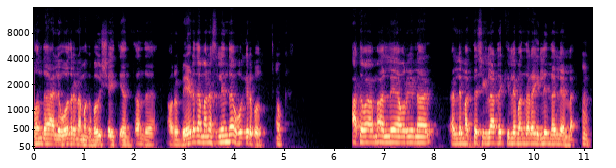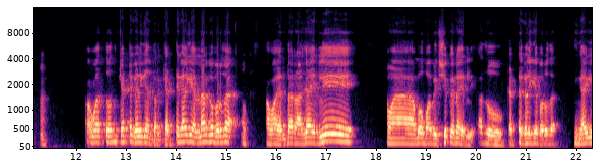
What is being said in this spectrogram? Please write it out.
ಮುಂದೆ ಅಲ್ಲಿ ಹೋದ್ರೆ ನಮಗೆ ಭವಿಷ್ಯ ಐತಿ ಅಂತಂದು ಅವರು ಬೇಡದ ಮನಸ್ಸಿನಿಂದ ಹೋಗಿರ್ಬೋದು. ಅಥವಾ ಅಲ್ಲಿ ಅವ್ರಿಗಿನ್ನ ಅಲ್ಲಿ ಮತ್ತೆ ಸಿಗ್ಲಾರ್ದಕ್ಕೆ ಇಲ್ಲೇ ಬಂದಾರ ಇಲ್ಲಿಂದ ಅಲ್ಲಿ ಅಲ್ಲ. ಅವತ್ತೊಂದು ಕೆಟ್ಟ ಗಳಿಗೆ ಅಂತಾರೆ. ಕೆಟ್ಟ ಗಳಿಗೆ ಎಲ್ಲರಿಗೂ ಬರುದ. ಅವ ಎಂತ ರಾಜ ಇರಲಿ ಅವ ಒಬ್ಬ ಭಿಕ್ಷುಕನ ಇರಲಿ ಅದು ಕೆಟ್ಟ ಗಳಿಗೆ ಬರುದ. ಹಿಂಗಾಗಿ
